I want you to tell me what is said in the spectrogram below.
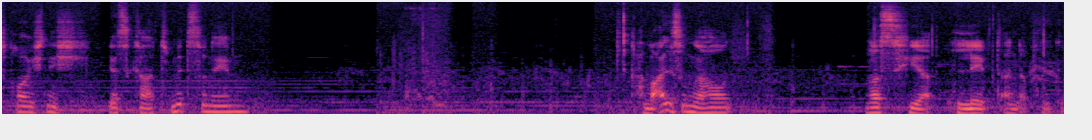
Was brauche ich nicht jetzt gerade mitzunehmen? Haben wir alles umgehauen, was hier lebt an der Brücke.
